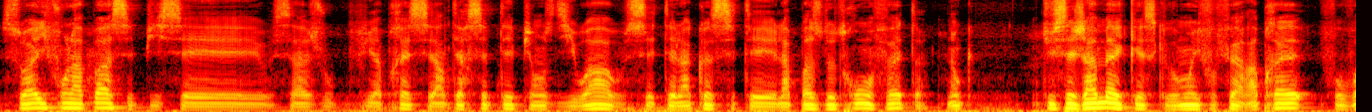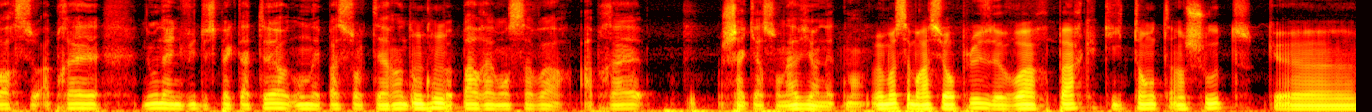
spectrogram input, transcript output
Soit ils font la passe et puis c'est ça joue. Puis après, c'est intercepté puis on se dit, waouh, c'était la, c'était la passe de trop en fait. Donc, tu sais jamais qu'est-ce que, comment il faut faire. Après, faut voir sur, après, nous on a une vue de spectateur, on n'est pas sur le terrain donc Mhm. on peut pas vraiment savoir. Après, chacun son avis honnêtement. Mais Moi, ça me rassure plus de voir Park qui tente un shoot que euh,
